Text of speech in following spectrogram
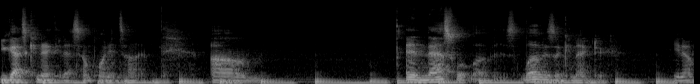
You guys connected at some point in time. Um, and that's what love is. Love is a connector, you know?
